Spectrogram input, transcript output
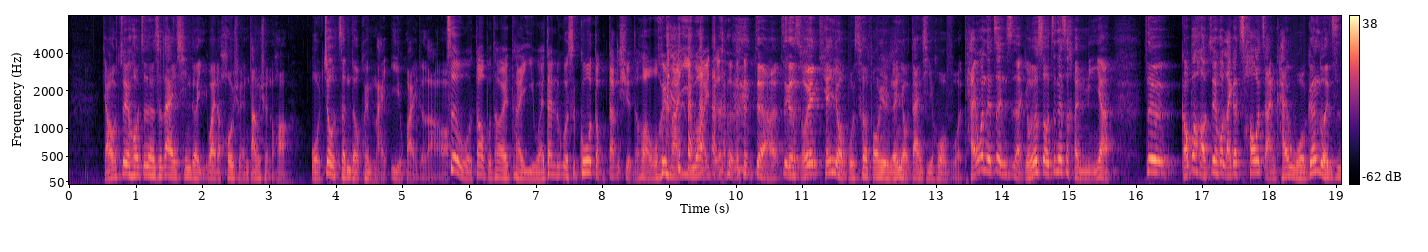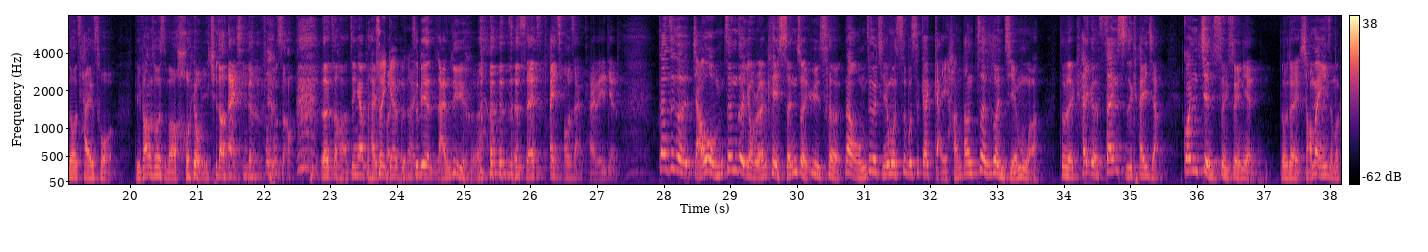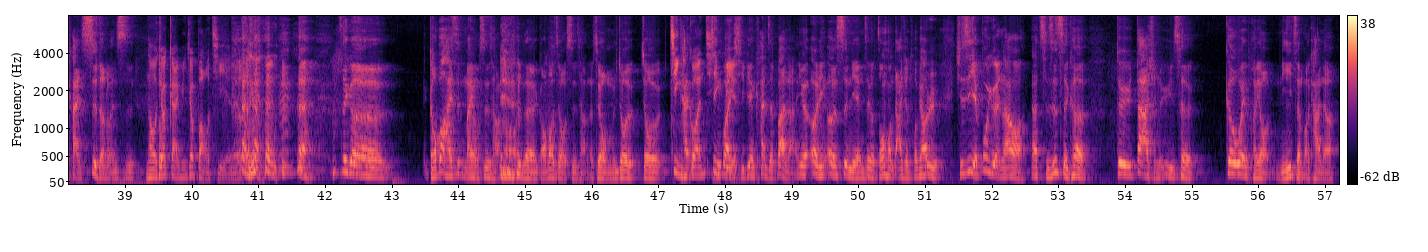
假如最后真的是赖清德以外的候选人当选的话，我就真的会蛮意外的啦。哦，这我倒不太会太意外，但如果是郭董当选的话，我会蛮意外的。对啊，这个所谓天有不测风云，人有旦夕祸福。台湾的政治啊，有的时候真的是很迷啊。这搞不好最后来个超展开，我跟伦斯都猜错。比方说什么侯友谊去到耐心的副手，那，这好像这应该不太可能。这边蓝绿河，这实在是太超展开了一点。但这个，假如我们真的有人可以神准预测，那我们这个节目是不是该改行当政论节目啊？对不对？开个三十开讲，关键碎碎念，对不对？小麦你怎么看？是的，伦斯，那我就要改名叫保洁了。这个。搞不好还是蛮有市场的，哦，对，搞不好是有市场的，所以我们就就静观静观其变，看着办了。因为二零二四年这个总统大选投票日其实也不远了哦。那此时此刻，对于大选的预测，各位朋友你怎么看呢？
